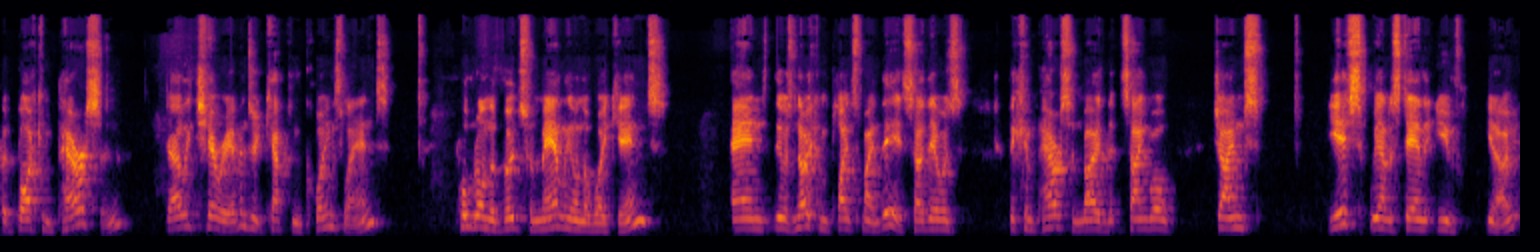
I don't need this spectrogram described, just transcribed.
But by comparison, Daly Cherry Evans, who captained Queensland, pulled on the boots for Manly on the weekend, and there was no complaints made there. So there was the comparison made that saying, well, James, yes, we understand that you've, you know,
